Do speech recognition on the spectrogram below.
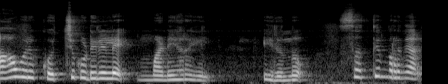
ആ ഒരു കൊച്ചു കുടിലിലെ മണിയറയിൽ ഇരുന്നു. സത്യം പറഞ്ഞാൽ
